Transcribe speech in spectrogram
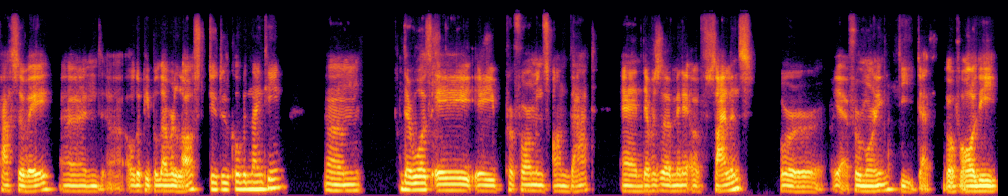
passed away and uh, all the people that were lost due to COVID-19. Um there was a a performance on that and there was a minute of silence for yeah for mourning the death of all the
